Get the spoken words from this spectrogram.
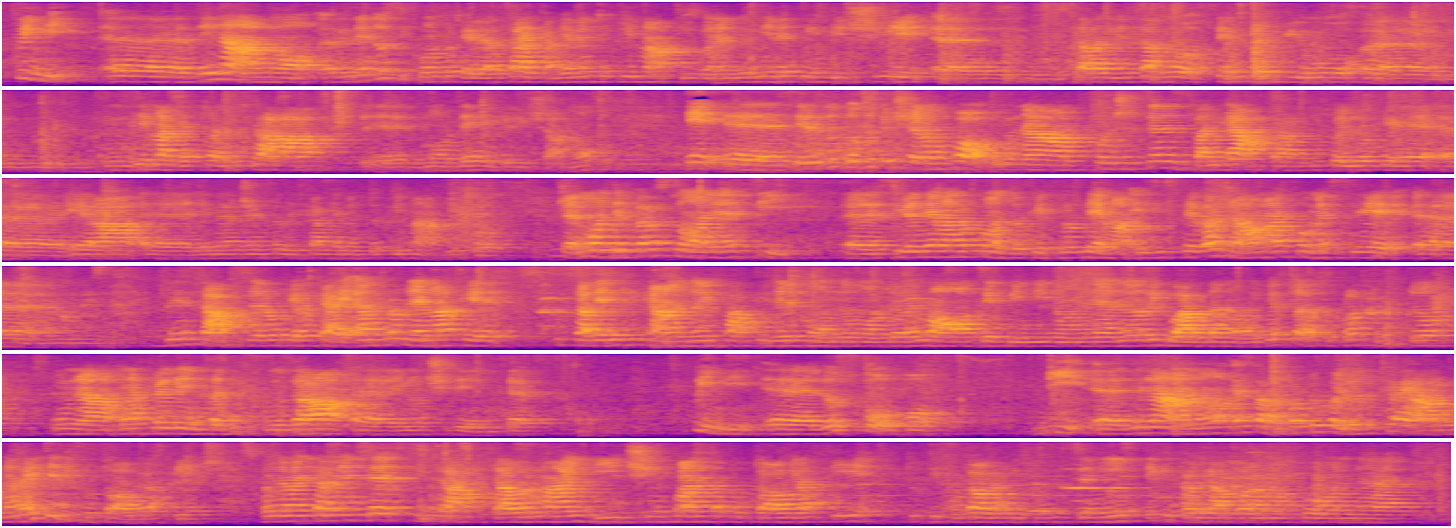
Quindi eh, Denano, rendendosi conto che in realtà il cambiamento climatico nel 2015 eh, stava diventando sempre più eh, tema di attualità eh, mordente diciamo e eh, si è reso conto che c'era un po' una concezione sbagliata di quello che eh, era eh, l'emergenza del cambiamento climatico cioè molte persone sì, eh, si rendevano conto che il problema esisteva già ma è come se ehm, pensassero che ok è un problema che si sta verificando in parti del mondo molto remote quindi non, non riguarda noi questo era soprattutto una, una credenza diffusa eh, in Occidente. Quindi eh, lo scopo di eh, Delano è stato proprio quello di creare una rete di fotografi. Fondamentalmente si tratta ormai di 50 fotografi, tutti fotografi professionisti che collaborano con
